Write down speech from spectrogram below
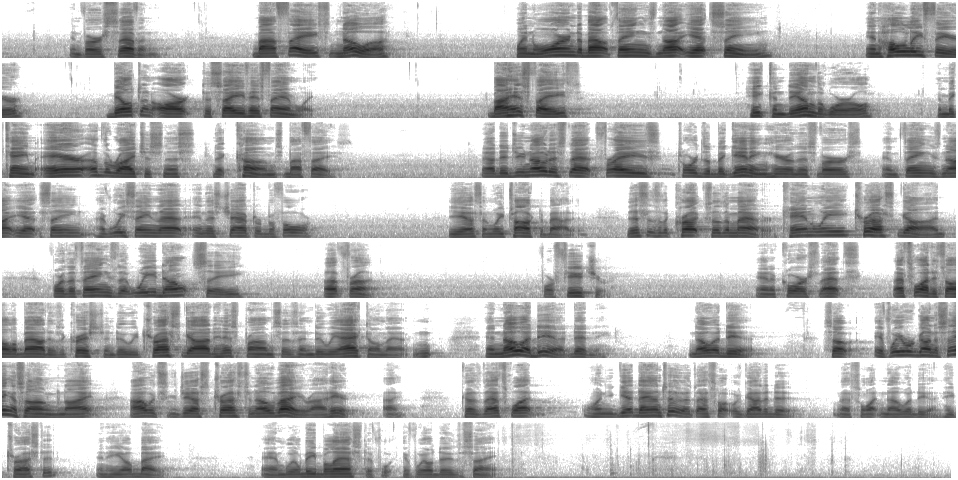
in verse 7. By faith, Noah, when warned about things not yet seen, in holy fear, built an ark to save his family. By his faith, he condemned the world and became heir of the righteousness that comes by faith. Now, did you notice that phrase towards the beginning here of this verse, and things not yet seen? Have we seen that in this chapter before? Yes, and we talked about it. This is the crux of the matter. Can we trust God for the things that we don't see up front, for future? And of course, that's, that's what it's all about as a Christian. Do we trust God and His promises, and do we act on that? And Noah did, didn't he? Noah did. So if we were going to sing a song tonight, I would suggest trust and obey right here. Because right? that's what, when you get down to it, that's what we've got to do. That's what Noah did. He trusted and he obeyed. And we'll be blessed if, if we'll do the same.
